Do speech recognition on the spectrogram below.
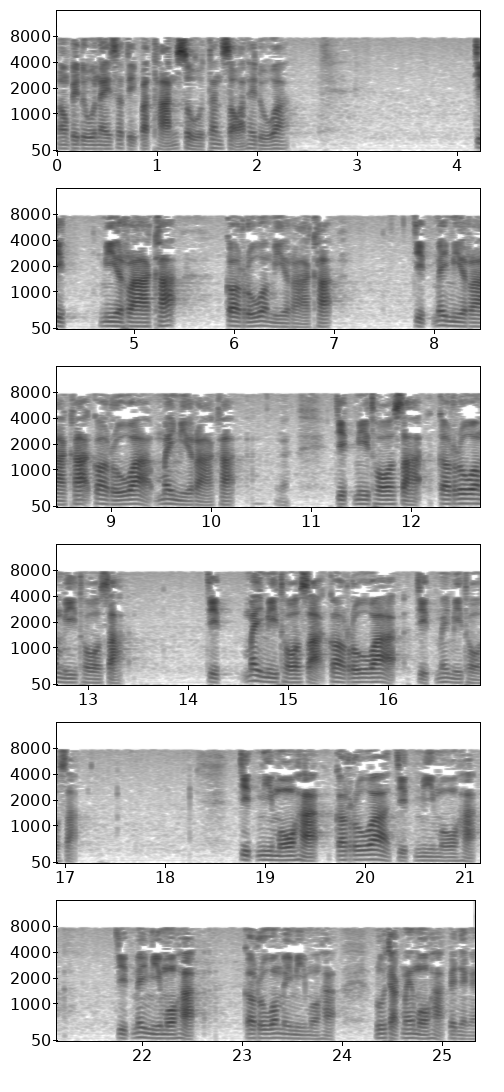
ลองไปดูในสติปัฏฐานสูตร ท่านสอนให้ดูว่า จิตมีราคะ ก็รู้ว่ามีราคะ จิตไม่มีราคะ ก็รู้ว่าไม่มีราคะ จิตมีโทสะก็รู้ว่ามีโทสะจิตไม่มีโทสะก็รู้ว่าจิตไม่มีโทสะจิตมีโมหะ ก็รู้ว่าจิตมีโมหะ จิตไม่มีโมหะ ก็รู้ว่าไม่มีโมหะ รู้จักไหมโมหะเป็นยังไง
